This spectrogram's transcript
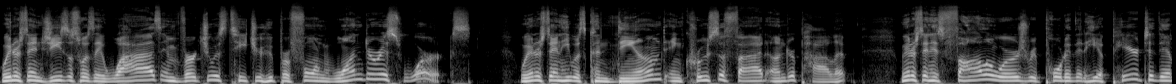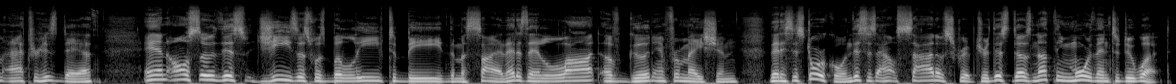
We understand Jesus was a wise and virtuous teacher who performed wondrous works. We understand he was condemned and crucified under Pilate. We understand his followers reported that he appeared to them after his death. And also, this Jesus was believed to be the Messiah. That is a lot of good information that is historical. And this is outside of Scripture. This does nothing more than to do what?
